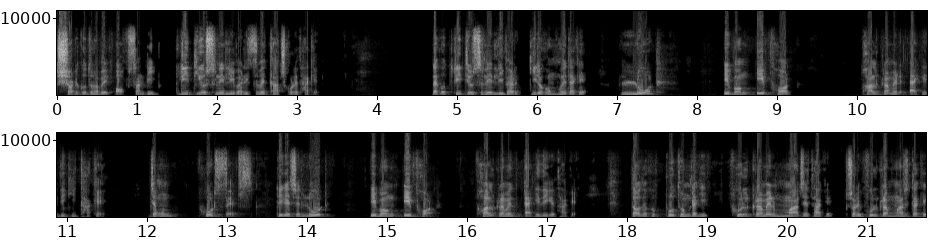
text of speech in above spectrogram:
সঠিক উত্তর হবে অপশনটি তৃতীয় শ্রেণির লিভার হিসেবে কাজ করে থাকে। দেখো, তৃতীয় শ্রেণির লিভার কি রকম হয়ে থাকে? লোড এবং এফর্ট ফালগ্রামের একই দিকেই থাকে। যেমন ফোরসেপস ঠিক আছে? লোড এবং এফর্ট ফালগ্রামের একই দিকে থাকে। তাও দেখো, প্রথমটা কি? ফুলক্রামের মাঝে থাকে সরি ফুলক্রাম মাঝে থাকে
